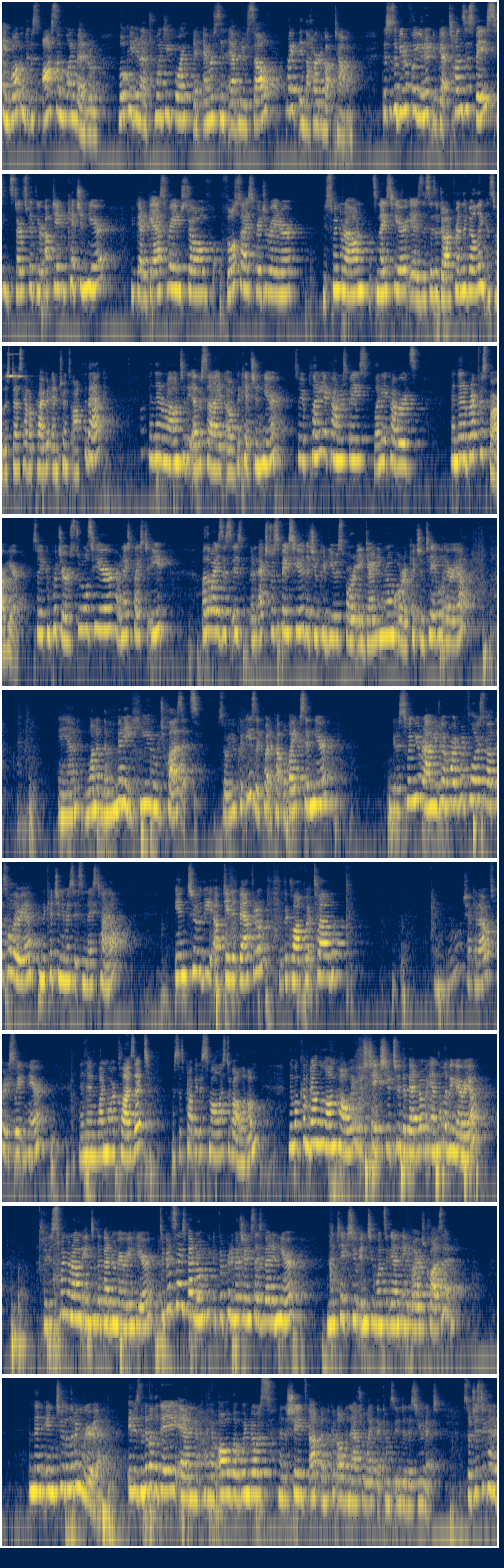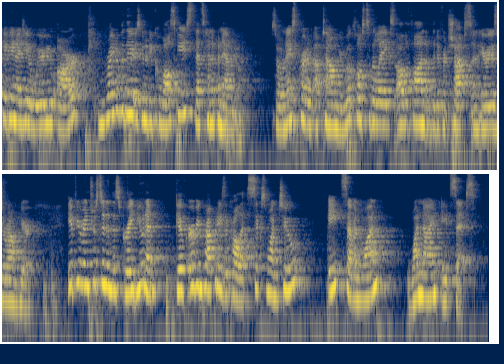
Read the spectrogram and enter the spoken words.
And welcome to this awesome one bedroom located on 24th and Emerson Avenue South, right in the heart of Uptown. This is a beautiful unit. You've got tons of space. It starts with your updated kitchen here. You've got a gas range stove, full-size refrigerator. You swing around. What's nice here is this is a dog-friendly building, and so this does have a private entrance off the back. And then around to the other side of the kitchen here. So you have plenty of counter space, plenty of cupboards, and then a breakfast bar here. So you can put your stools here, have a nice place to eat. Otherwise, this is an extra space here that you could use for a dining room or a kitchen table area. And one of the many huge closets. So you could easily put a couple bikes in here. I'm gonna swing you around. You do have hardwood floors throughout this whole area. In the kitchen, you must have some nice tile. Into the updated bathroom with the clawfoot tub, Check it out, it's pretty sweet in here. And then one more closet. This is probably the smallest of all of them. Then we'll come down the long hallway, which takes you to the bedroom and the living area. So you swing around into the bedroom area here. It's a good sized bedroom. You can fit pretty much any size bed in here. And then takes you into, once again, a large closet. And then into the living room area. It is the middle of the day and I have all the windows and the shades up and look at all the natural light that comes into this unit. So just to kind of give you an idea where you are, right over there is gonna be Kowalski's, that's Hennepin Avenue. So a nice part of Uptown, you're real close to the lakes, all the fun of the different shops and areas around here. If you're interested in this great unit, give Irving Properties a call at 612-871-1986.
